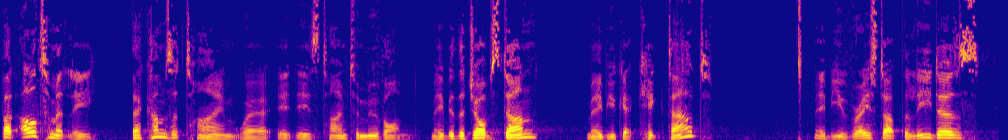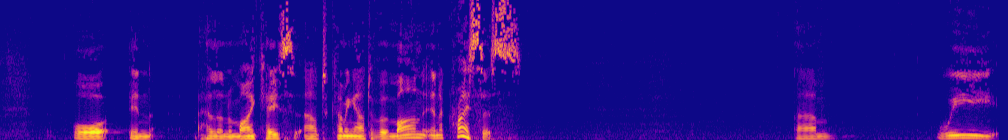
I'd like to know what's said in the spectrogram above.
But ultimately, there comes a time where it is time to move on. Maybe the job's done. Maybe you get kicked out. Maybe you've raised up the leaders or in Helen and my case, out coming out of Oman in a crisis. Um, we,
